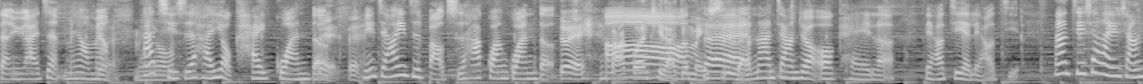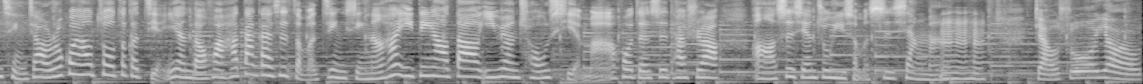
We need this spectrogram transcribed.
等于癌症，没有没有，它其实还有开关的。对对，你只要一直保持它关关的，对，把它关起来就没事了。那这样就 OK 了。了解了解。那接下来想请教，如果要做这个检验的话，它大概是怎么进行呢？它一定要到医院抽血吗？或者是它需要呃事先注意什么事项吗？嗯哼哼，假如说要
